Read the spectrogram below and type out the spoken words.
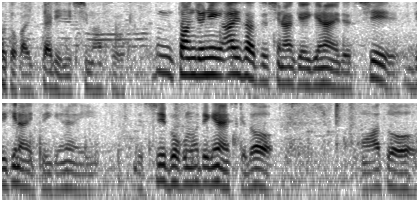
うとか言ったりします単純に挨拶しなきゃいけないですしできないといけないですし僕もできないですけどあと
